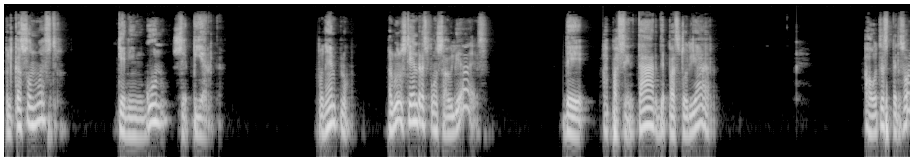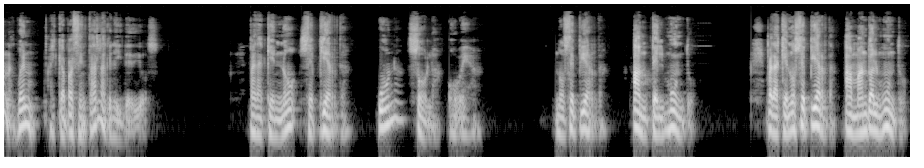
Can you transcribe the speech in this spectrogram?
El caso nuestro, que ninguno se pierda. Por ejemplo, algunos tienen responsabilidades de apacentar, de pastorear a otras personas. Bueno, hay que apacentar la ley de Dios para que no se pierda una sola oveja. No se pierda ante el mundo. Para que no se pierda amando al mundo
